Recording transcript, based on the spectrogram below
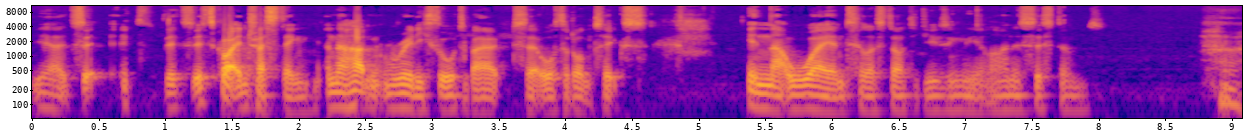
yeah, it's it's it's it's quite interesting, and I hadn't really thought about uh, orthodontics in that way until I started using the aligner systems. Huh.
